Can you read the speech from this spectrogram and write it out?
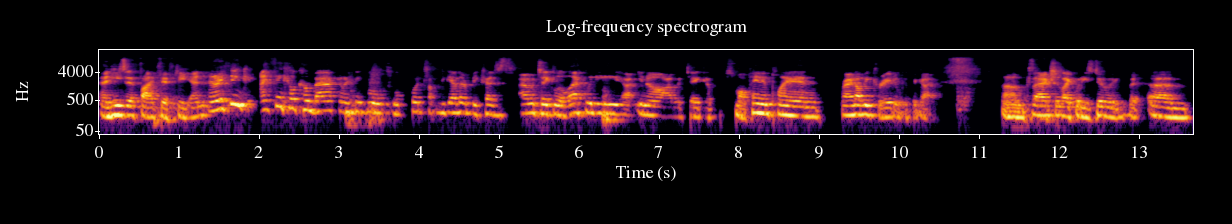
And he's at 550. And, and I think I think he'll come back and I think we'll we'll put something together because I would take a little equity, uh, you know, I would take a small payment plan, right? I'll be creative with the guy. Um, because I actually like what he's doing. But um,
